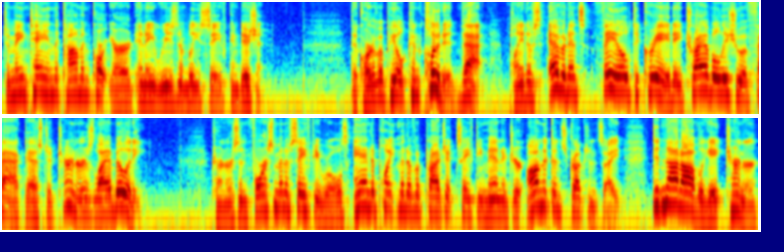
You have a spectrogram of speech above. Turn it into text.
to maintain the common courtyard in a reasonably safe condition. The Court of Appeal concluded that plaintiff's evidence failed to create a triable issue of fact as to Turner's liability. Turner's enforcement of safety rules and appointment of a project safety manager on the construction site did not obligate Turner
